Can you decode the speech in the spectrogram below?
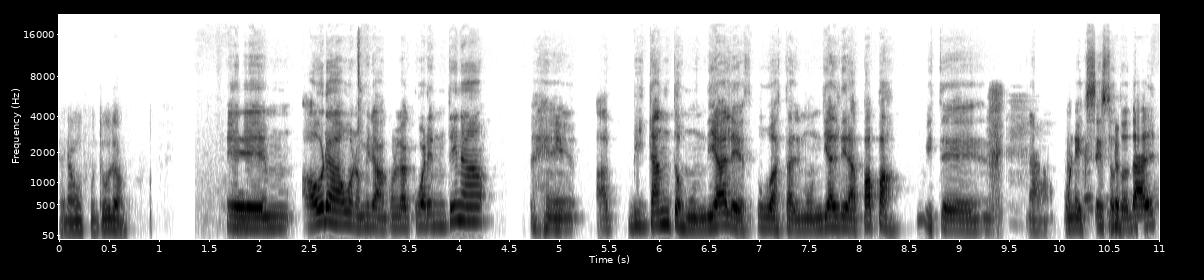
en algún futuro? Eh, ahora, bueno, mira, con la cuarentena eh, vi tantos mundiales, hubo hasta el mundial de la papa, viste, Nada, un exceso total.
